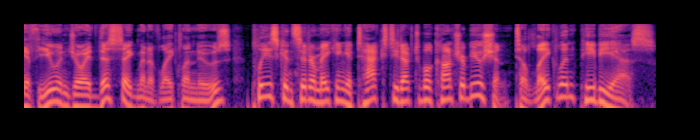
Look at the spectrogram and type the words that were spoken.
If you enjoyed this segment of Lakeland News, please consider making a tax-deductible contribution to Lakeland PBS.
